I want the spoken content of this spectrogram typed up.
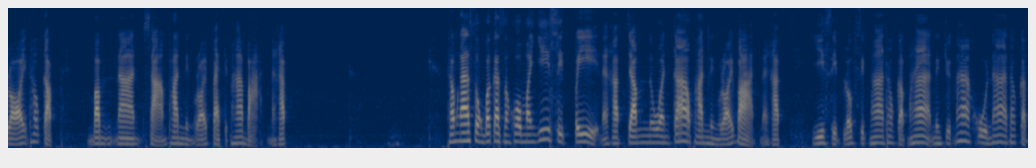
100 เท่ากับ บำนาญ 3,185 บาทนะครับทำงานส่งประกันสังคมมา 20 ปีนะครับจำนวน 9,100 บาทนะครับ20ลบ15 เท่ากับ 5 1.5 คูณ 5 เท่ากับ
